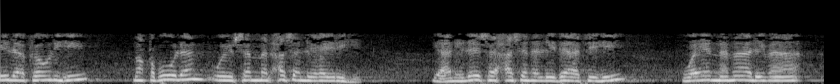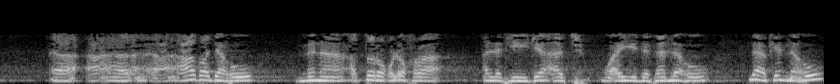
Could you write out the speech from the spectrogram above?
إلى كونه مقبولا ويسمى الحسن لغيره. يعني ليس حسنا لذاته وإنما لما عضده من الطرق الأخرى التي جاءت مؤيدة له لكنه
